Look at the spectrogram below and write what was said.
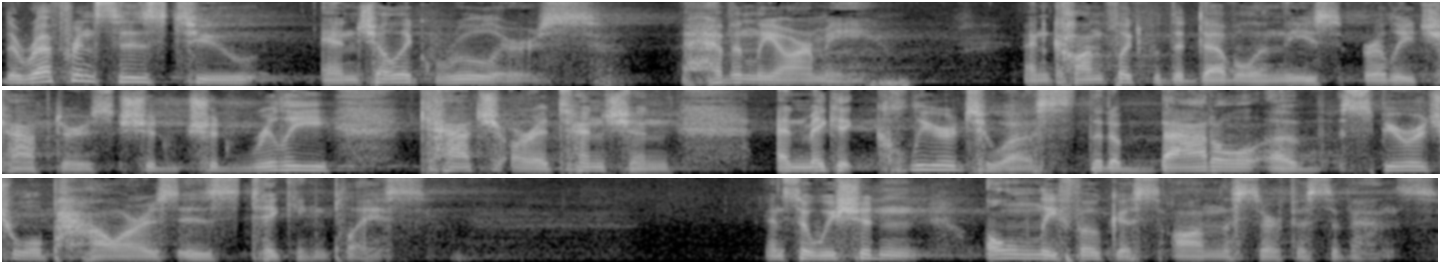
The references to angelic rulers, a heavenly army, and conflict with the devil in these early chapters should, should really catch our attention and make it clear to us that a battle of spiritual powers is taking place. And so we shouldn't only focus on the surface events.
